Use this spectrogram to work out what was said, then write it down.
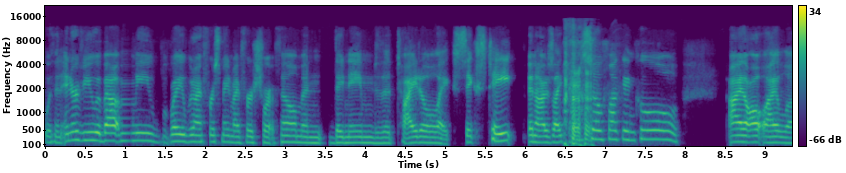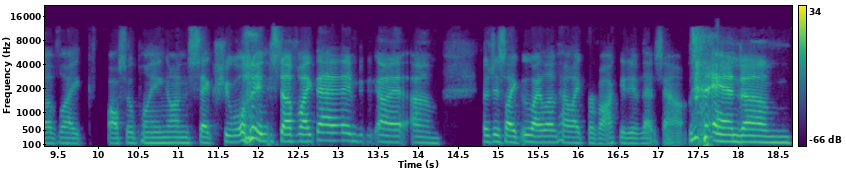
with an interview about me way when I first made my first short film, and they named the title like Six Tape, and I was like, "That's so fucking cool." I I love like also playing on sexual and stuff like that, and uh, um, was just like, ooh, I love how like provocative that sounds. and um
